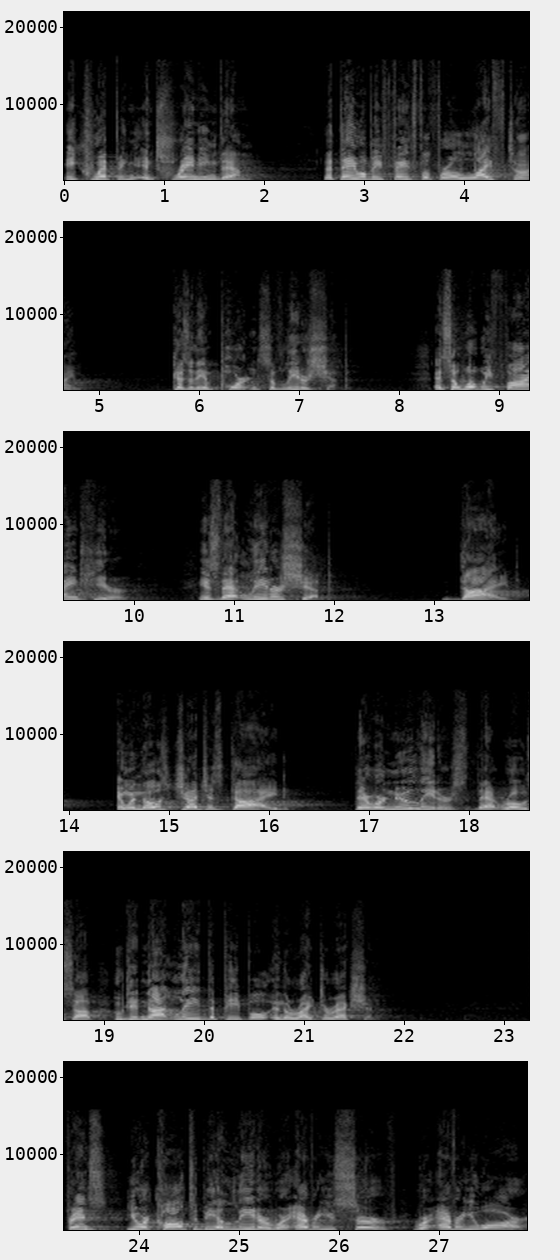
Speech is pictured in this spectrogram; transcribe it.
equipping and training them that they will be faithful for a lifetime because of the importance of leadership. And so, what we find here is that leadership died. And when those judges died, there were new leaders that rose up who did not lead the people in the right direction. Friends, you are called to be a leader wherever you serve, wherever you are,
